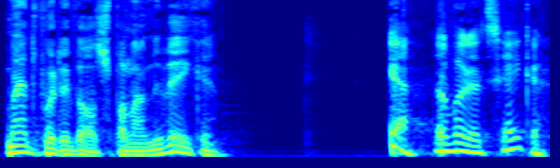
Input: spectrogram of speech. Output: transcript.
maar het worden wel spannende weken. Ja, dat wordt het zeker.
